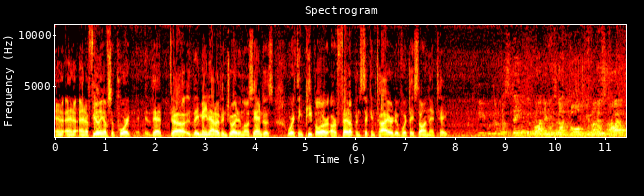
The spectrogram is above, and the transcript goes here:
and, and, and a feeling of support that uh, they may not have enjoyed in Los Angeles, where I think people are, are fed up and sick and tired of what they saw in that tape. Steve, was it a mistake that Rodney was not called to this trial?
